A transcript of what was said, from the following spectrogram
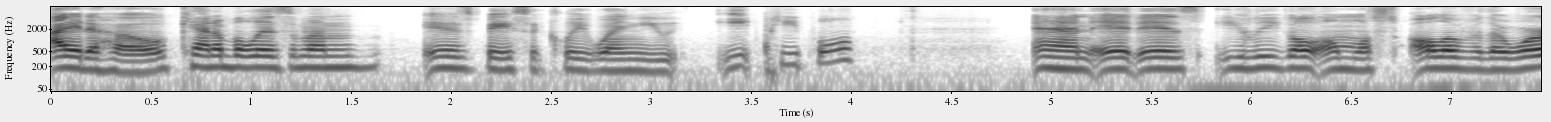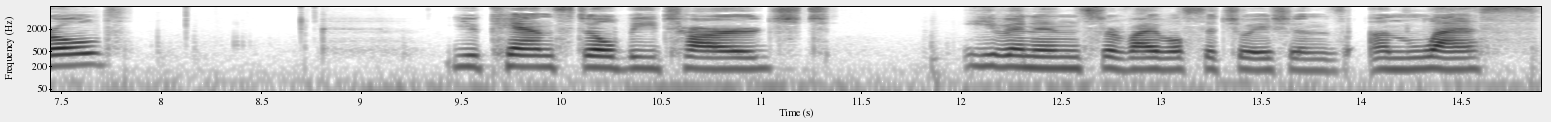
Idaho. Cannibalism is basically when you eat people, and it is illegal almost all over the world. You can still be charged even in survival situations unless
